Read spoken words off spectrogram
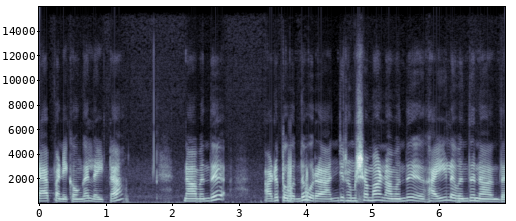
டேப் பண்ணிக்கோங்க லைட்டாக நான் வந்து அடுப்பை வந்து ஒரு அஞ்சு நிமிஷமாக நான் வந்து ஹையில் வந்து நான் இந்த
